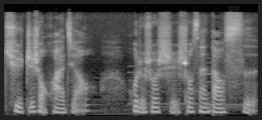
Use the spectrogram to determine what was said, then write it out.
去指手画脚，或者说是说三道四，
